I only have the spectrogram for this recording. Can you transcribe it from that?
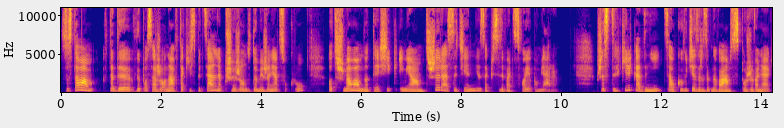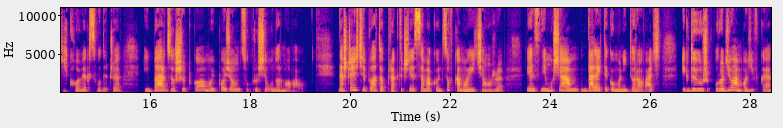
Zostałam wtedy wyposażona w taki specjalny przyrząd do mierzenia cukru. Otrzymałam notesik i miałam trzy razy dziennie zapisywać swoje pomiary. Przez tych kilka dni całkowicie zrezygnowałam ze spożywania jakichkolwiek słodyczy i bardzo szybko mój poziom cukru się unormował. Na szczęście była to praktycznie sama końcówka mojej ciąży, więc nie musiałam dalej tego monitorować I gdy już urodziłam oliwkę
